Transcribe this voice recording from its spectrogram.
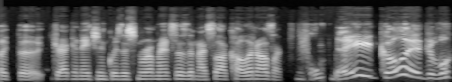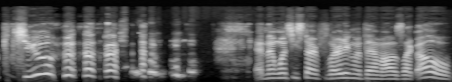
like the Dragon Age Inquisition romances, and I saw Cullen. I was like, "Hey, Cullen, look at you!" and then once you start flirting with him, I was like, "Oh,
